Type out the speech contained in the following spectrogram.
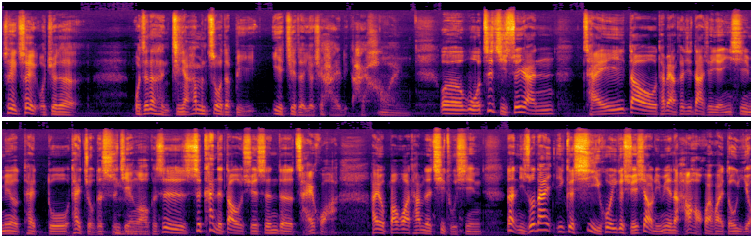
所以所以我觉得我真的很惊讶，他们做的比。业界的有些还还好哎、欸，呃，我自己虽然才到台北洋科技大学演艺系没有太多太久的时间哦，嗯、可是是看得到学生的才华，还有包括他们的企图心。那你说，当然一个系或一个学校里面呢，好好坏坏都有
